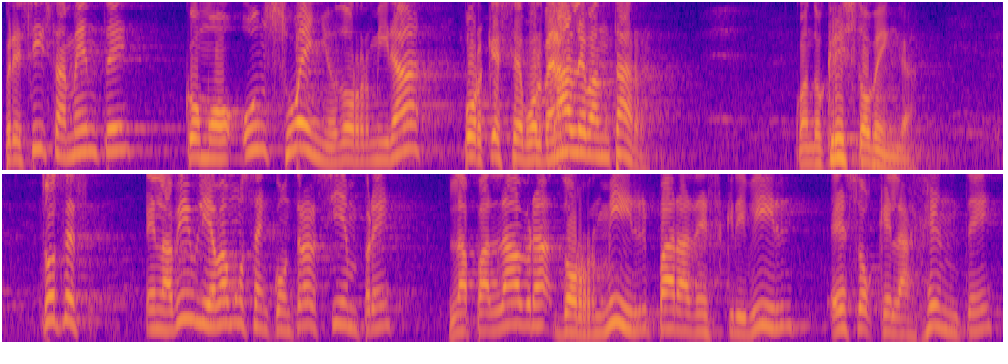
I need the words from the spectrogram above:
precisamente como un sueño, dormirá porque se volverá a levantar cuando Cristo venga. Entonces, en la Biblia vamos a encontrar siempre la palabra dormir para describir eso que la gente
